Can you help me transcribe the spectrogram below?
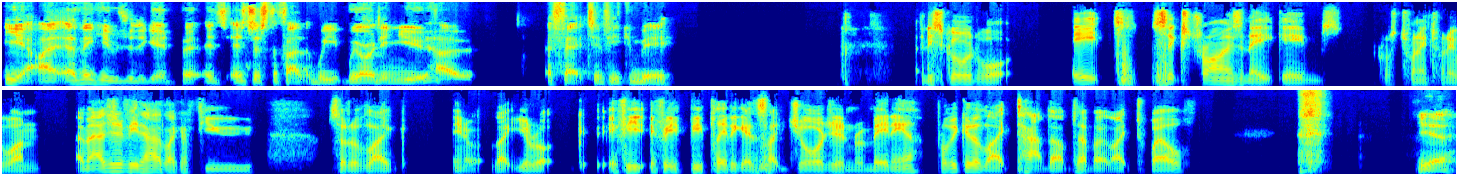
yeah, I, I think he was really good, but it's it's just the fact that we we already knew how effective he can be. and he scored what eight, six tries in eight games across 2021. Imagine if he'd had like a few sort of like you know like Euro if he if he'd be played against like Georgia and Romania, probably could have like tapped up to about like twelve. Yeah.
